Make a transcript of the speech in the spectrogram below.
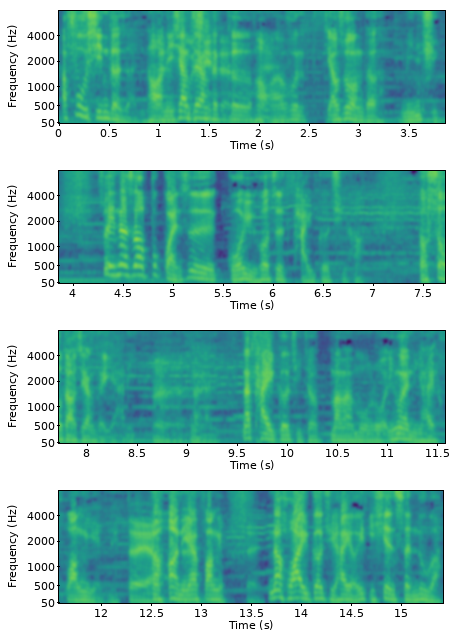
啊，复兴的人哈，你像这样的歌哈，姚苏蓉的名曲，所以那时候不管是国语或是台语歌曲哈，都受到这样的压力。嗯，那压力，那台语歌曲就慢慢没落，因为你还方言呢。对啊，你还方言。对，那华语歌曲还有一一线生路啊。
